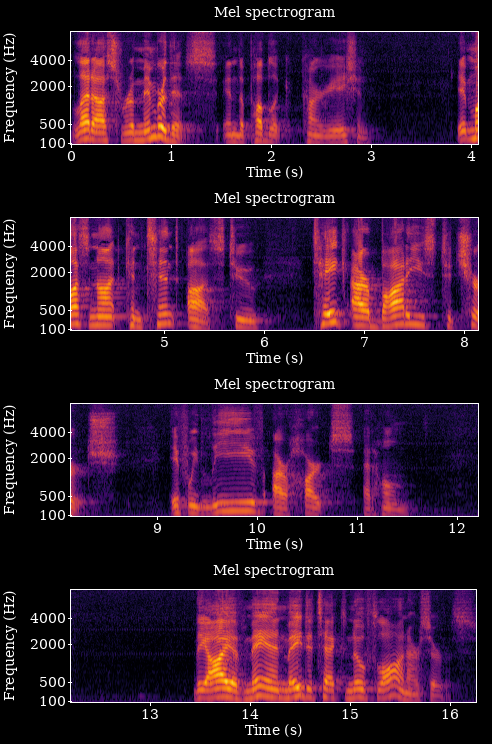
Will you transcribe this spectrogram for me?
Let us remember this in the public congregation. It must not content us to take our bodies to church if we leave our hearts at home. The eye of man may detect no flaw in our service.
